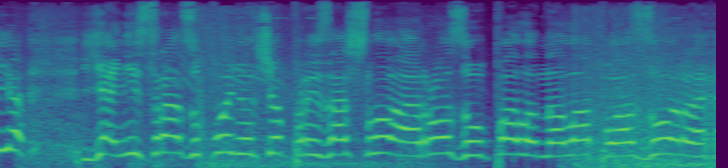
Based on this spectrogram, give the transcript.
Я, я не сразу понял, что произошло, а Роза упала на лапу Азора.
